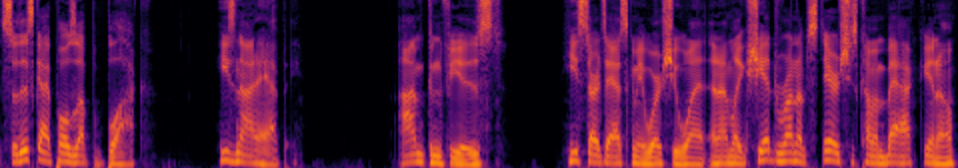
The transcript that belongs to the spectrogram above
so this guy pulls up a block. He's not happy. I'm confused. He starts asking me where she went, and I'm like, she had to run upstairs. She's coming back, you know.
